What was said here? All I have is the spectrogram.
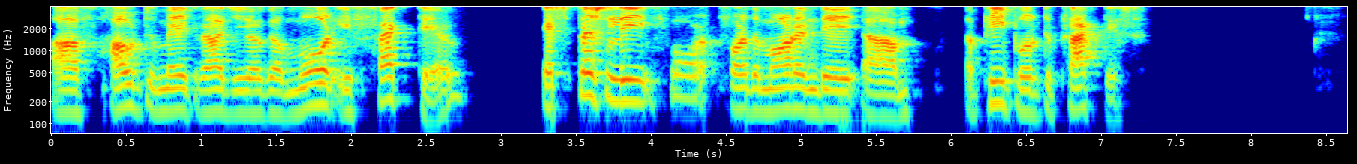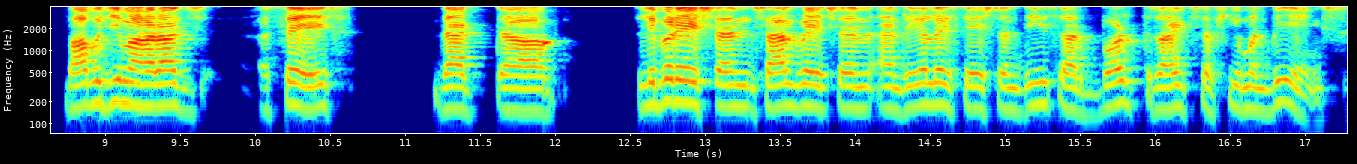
of how to make Raja Yoga more effective, especially for, for the modern day um, uh, people to practice. Babuji Maharaj says that uh, liberation, salvation, and realization, these are birthrights of human beings,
